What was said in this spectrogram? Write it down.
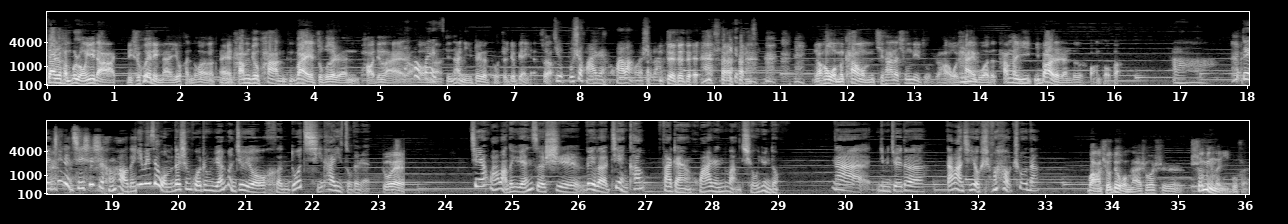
但是很不容易的，理事会里面有很多，哎，他们就怕外族的人跑进来，然后呢，那你这个组织就变颜色了，就不是华人华网了，是吧？对 对对。然后我们看我们其他的兄弟组织哈，我泰国的，他们一一半的人都是黄头发。啊，对，这个其实是很好的，因为在我们的生活中原本就有很多其他一族的人。对。既然华网的原则是为了健康发展华人网球运动。那你们觉得打网球有什么好处呢？网球对我们来说是生命的一部分，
